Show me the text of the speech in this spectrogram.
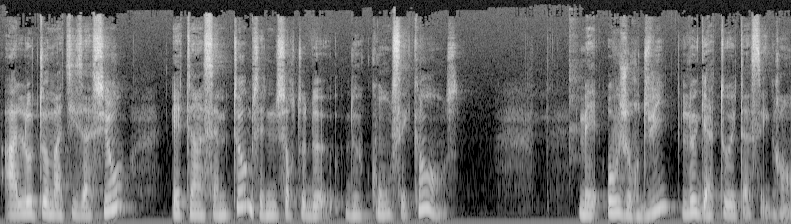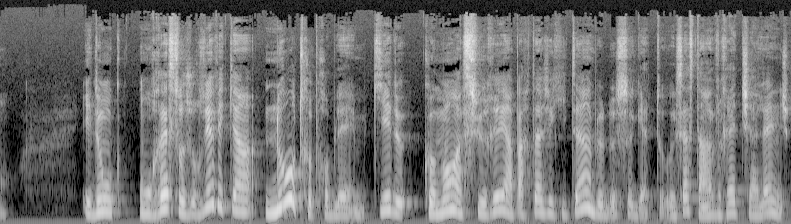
à l'automatisation est un symptôme, c'est une sorte de, de conséquence. Mais aujourd'hui, le gâteau est assez grand. Et donc, on reste aujourd'hui avec un autre problème, qui est de comment assurer un partage équitable de ce gâteau. Et ça, c'est un vrai challenge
